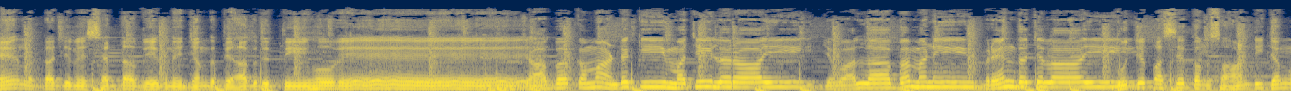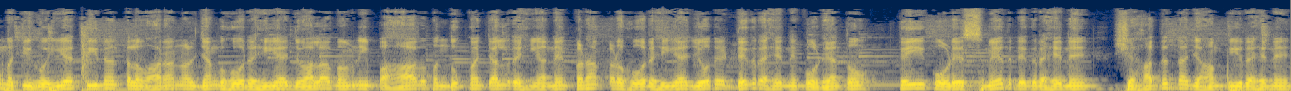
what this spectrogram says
ਐਂ ਲੱਗਾ ਜਿਵੇਂ ਸੈਦਾ ਵੇਗ ਨੇ ਜੰਗ ਤਿਆਗ ਦਿੱਤੀ ਹੋਵੇ। ਜਬ ਕਮੰਡ ਕੀ ਮਚੀ ਲੜਾਈ ਜਵਾਲਾ ਬਮਣੀ ਬ੍ਰਿੰਦ ਚਲਾਈ। ਦੂਜੇ ਪਾਸੇ ਕਮਸਾਨ ਦੀ ਜੰਗ ਮਚੀ ਹੋਈ ਹੈ ਤੀਨਾਂ ਤਲਵਾਰਾਂ ਨਾਲ ਜੰਗ ਹੋ ਰਹੀ ਹੈ ਜਵਾਲਾ ਬਮਣੀ ਭਾਵ ਬੰਦੂਕਾਂ ਚੱਲ ਰਹੀਆਂ ਨੇ ਕੜਾ ਕੜ ਹੋ ਰਹੀ ਹੈ ਯੋਧੇ ਡਿੱਗ ਰਹੇ ਨੇ ਘੋੜਿਆਂ ਤੋਂ। ਕਈ ਘੋੜੇ ਸਮੇਤ ਡਿੱਗ ਰਹੇ ਨੇ ਸ਼ਹਾਦਤ ਦਾ ਜਾਮ ਪੀ ਰਹੇ ਨੇ।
